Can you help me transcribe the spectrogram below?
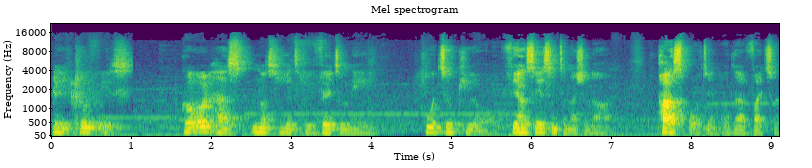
the truth is, God has not yet revealed to me who took your fiance's international passport and other vital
